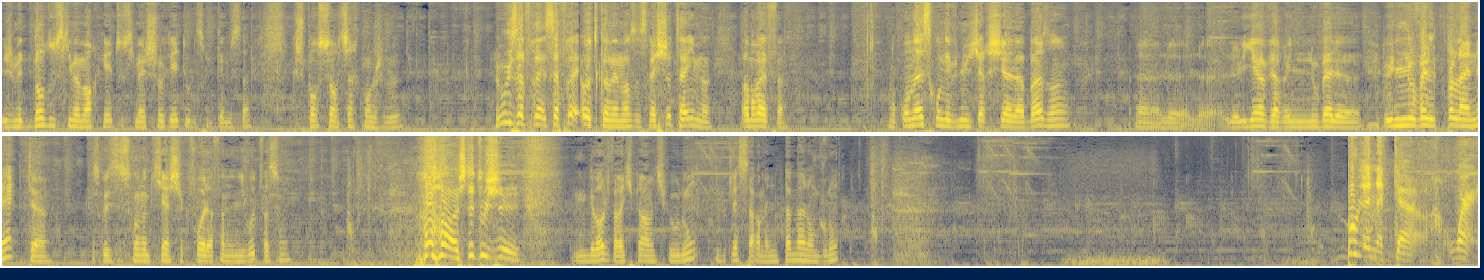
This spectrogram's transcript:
je mets dedans tout ce qui m'a marqué, tout ce qui m'a choqué, tous les trucs comme ça, que je pense sortir quand je veux. Oui ça ferait ça ferait haute quand même, hein, ça serait Showtime. Enfin bref. Donc on a ce qu'on est venu chercher à la base, hein. Euh, le, le- le lien vers une nouvelle euh, une nouvelle planète. Parce que c'est ce qu'on obtient à chaque fois à la fin des niveaux de toute façon. Haha, je t'ai touché Donc d'abord je vais récupérer un petit peu boulon, vu que là ça ramène pas mal en boulon. Boulonnateur, ouais.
